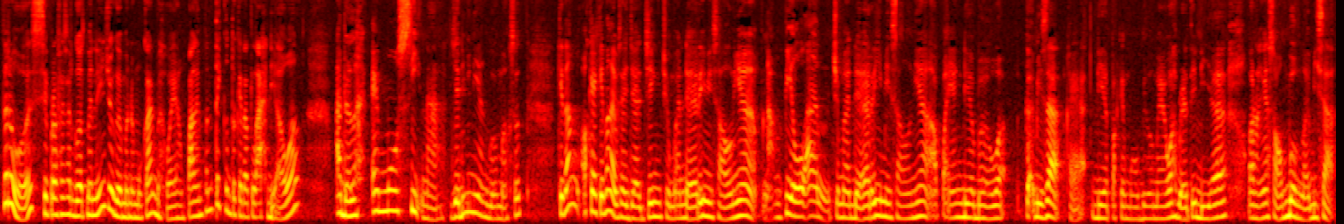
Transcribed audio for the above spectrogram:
Terus si Profesor Gottman ini juga menemukan bahwa yang paling penting untuk kita telah di awal adalah emosi. Nah, jadi ini yang gue maksud. Kita oke okay, kita nggak bisa judging cuman dari misalnya penampilan, cuma dari misalnya apa yang dia bawa. Gak bisa kayak dia pakai mobil mewah berarti dia orangnya sombong nggak bisa.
